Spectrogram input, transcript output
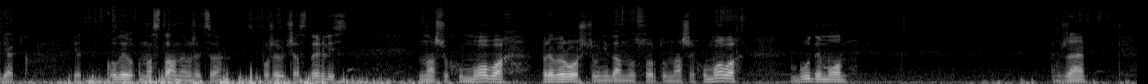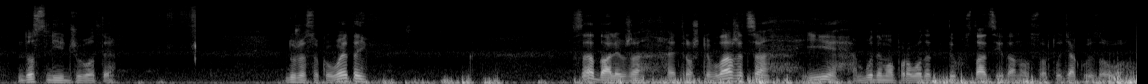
Як, як коли настане вже ця споживча стиглість в наших умовах, при вирощуванні даного сорту в наших умовах, будемо вже досліджувати. Дуже соковитий. Все далі вже хай трошки влажиться і будемо проводити дегустації даного сорту. Дякую за увагу.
